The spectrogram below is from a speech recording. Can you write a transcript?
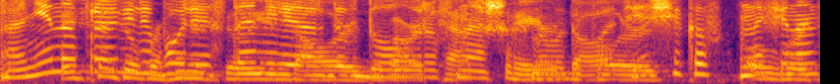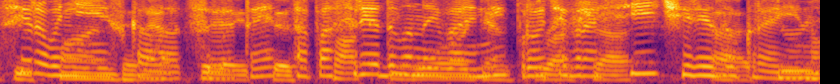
Они направили более 100 миллиардов долларов наших налогоплательщиков на финансирование и эскалацию этой опосредованной войны против России через uh, Украину.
